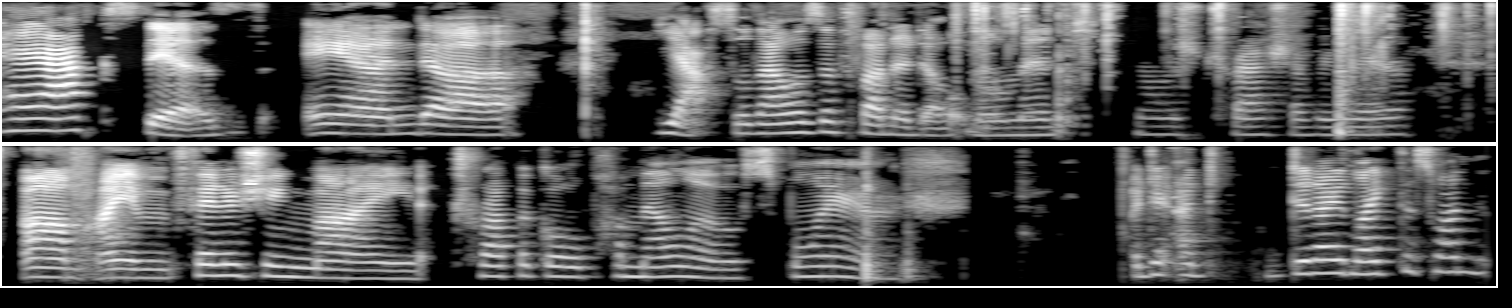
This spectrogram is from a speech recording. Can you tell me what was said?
taxes and uh yeah, so that was a fun adult moment. There was trash everywhere. Um I am finishing my tropical pomelo splash. I did I, did I like this one?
